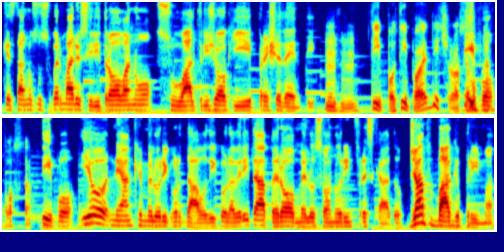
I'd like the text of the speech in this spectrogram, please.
che stanno su Super Mario si ritrovano su altri giochi precedenti. Mhm. Tipo, tipo, eh, dicelo, siamo Tipo? apposta. Tipo, io neanche me lo ricordavo, dico la verità, però me lo sono rinfrescato. Jump Bug prima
